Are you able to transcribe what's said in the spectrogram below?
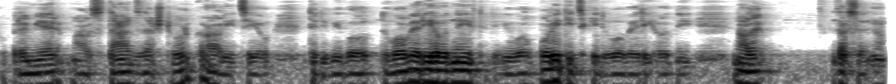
Ako premiér mal stáť za štvor koalíciou, vtedy by bol dôveryhodný, vtedy by bol politicky dôveryhodný. No ale zase, no,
